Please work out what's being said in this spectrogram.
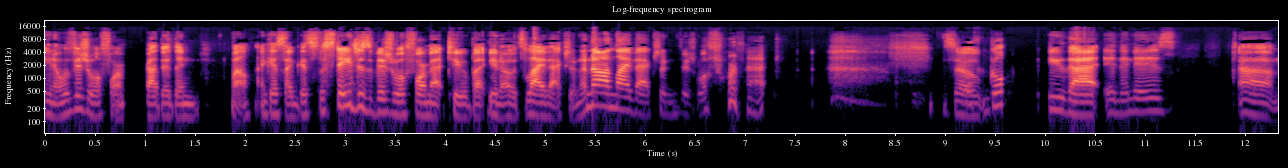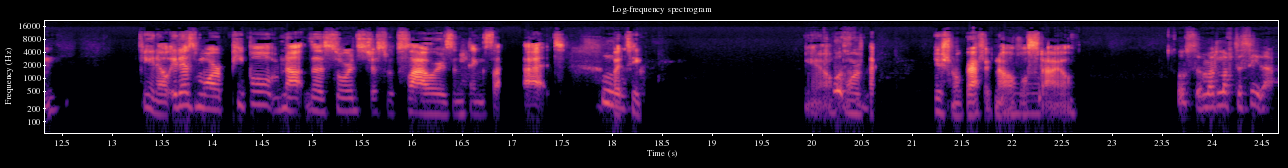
you know a visual form rather than well i guess i guess the stage is a visual format too but you know it's live action a non-live action visual format. So goal to do that and it is um you know it is more people not the swords just with flowers and things like that Hmm. but take you know Awesome. more of that traditional graphic novel style Awesome, I'd love to see that.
